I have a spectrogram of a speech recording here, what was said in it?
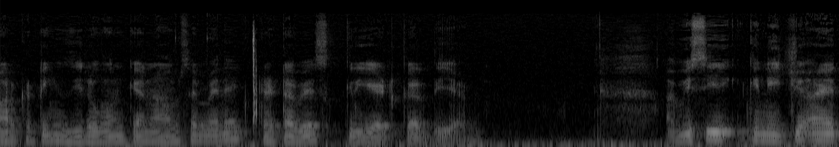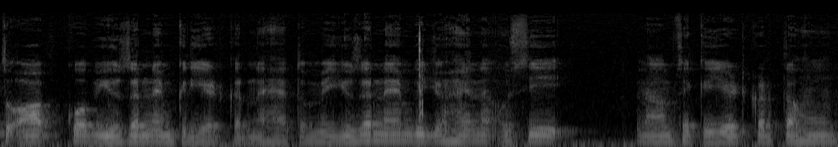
marketing zero one के नाम से मैंने एक डेटाबेस क्रिएट कर दिया। अब इसी के नीचे आए तो आपको अब यूज़र नेम क्रिएट करना है। तो मैं यूज़र नेम भी जो है ना, उसी नाम से क्रिएट करता हूँ।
